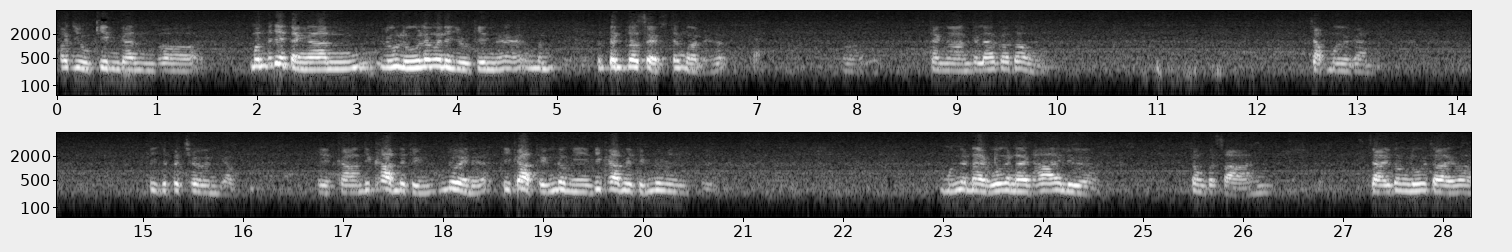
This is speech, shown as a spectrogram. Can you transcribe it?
พออยู่กินกันพอมันไม่ได้แต่งงานรู้ๆแล้วไม่ได้อยู่กินนะมันมันเป็น process ทั้งหมดนะครับแต่งงานกันแล้วก็ต้อง จับมือกัน ที่จะเผชิญกับ เหตุการณ์ที่คาดไม่ถึงด้วยนะที่คาดถึงก็มีที่คาดไม่ถึงก็มีเหมือนกันนายหัวกันนายท้ายเรือ ต้องประสาน ใจต้องรู้ใจว่า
